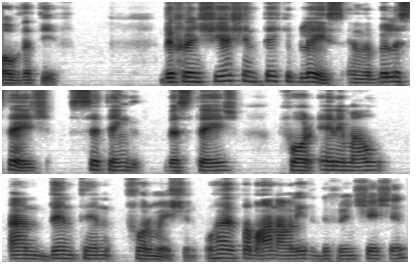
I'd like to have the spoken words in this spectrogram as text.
of the teeth. Differentiation take place in the bell stage setting the stage for enamel and dentin formation وهذه طبعا عملية ال differentiation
